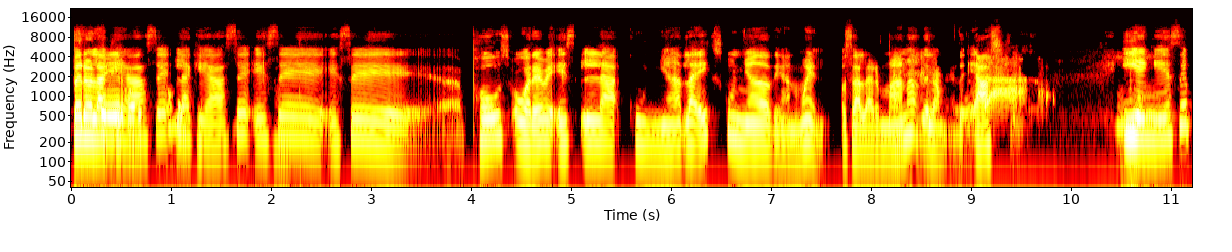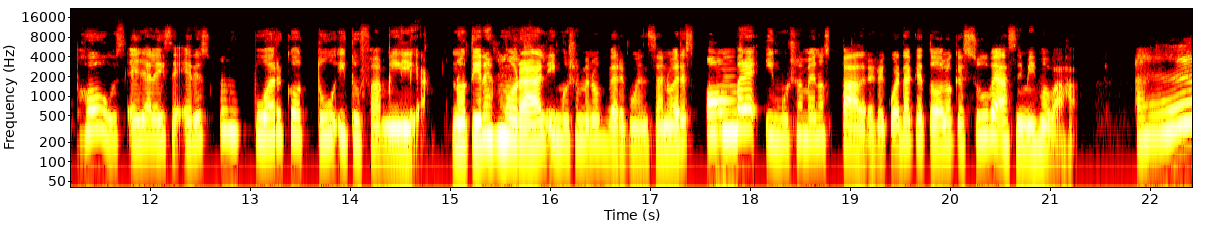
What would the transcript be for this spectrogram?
Pero la que hace, la que hace ese, ese uh, post o whatever es la cuñada, la ex cuñada de Anuel, o sea, la hermana de la de Astrid. Y en ese post ella le dice, eres un puerco tú y tu familia. No tienes moral y mucho menos vergüenza. No eres hombre y mucho menos padre. Recuerda que todo lo que sube a sí mismo baja. Anda,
